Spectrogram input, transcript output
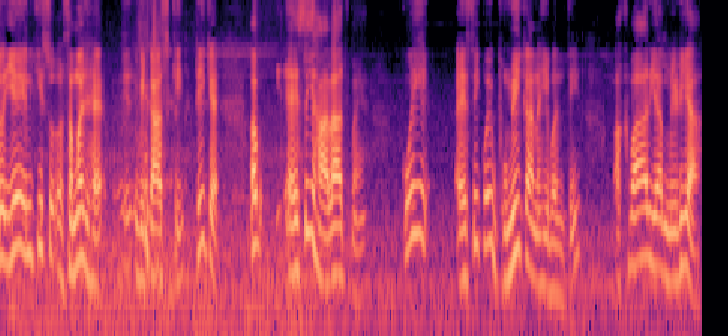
तो ये इनकी समझ है विकास की, ठीक है। अब ऐसी हालात में कोई, ऐसी कोई भूमिका नहीं बनती अखबार या मीडिया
